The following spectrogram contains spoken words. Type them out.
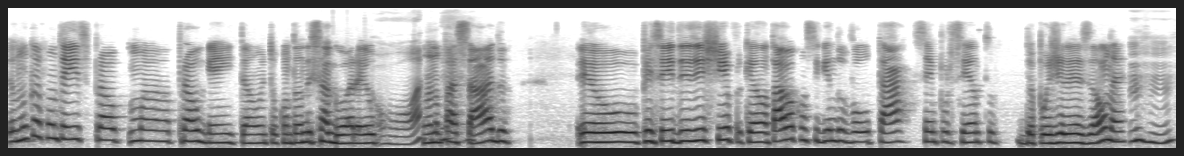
eu nunca contei isso para alguém, então eu tô contando isso agora. Eu, oh. Ano passado, eu pensei em desistir, porque eu não tava conseguindo voltar 100% depois de lesão, né? Uhum.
